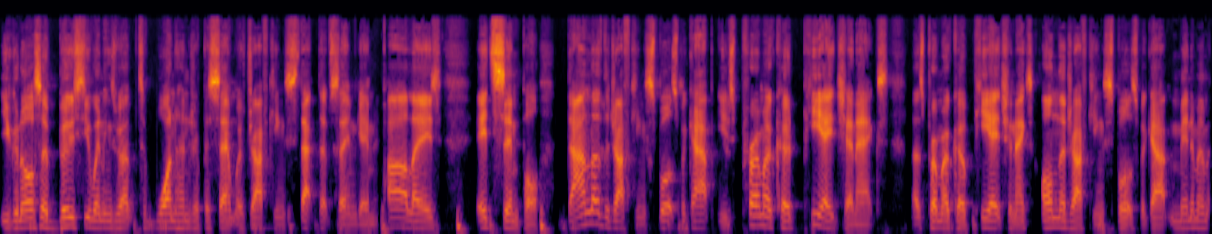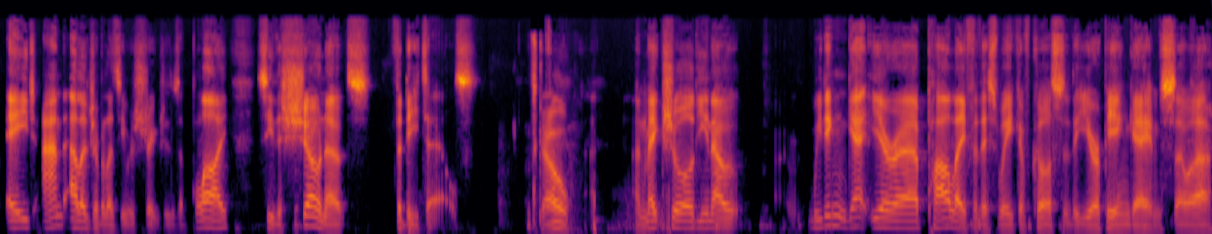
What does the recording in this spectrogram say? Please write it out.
you can also boost your winnings up to 100% with DraftKings stepped up same game parlays. It's simple. Download the DraftKings Sportsbook app, use promo code PHNX. That's promo code PHNX on the DraftKings Sportsbook app. Minimum age and eligibility restrictions apply. See the show notes for details. Let's go. And make sure, you know, we didn't get your uh, parlay for this week, of course, of the European games. So uh,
